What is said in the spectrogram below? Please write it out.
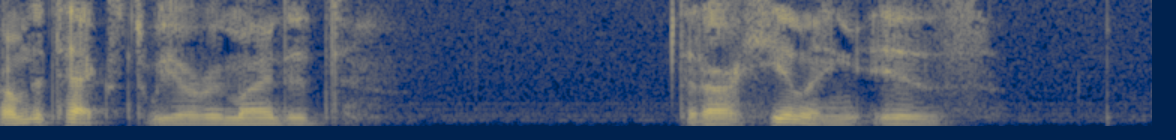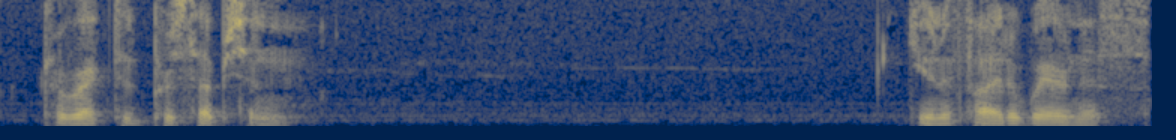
from the text we are reminded that our healing is corrected perception, unified awareness,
